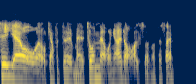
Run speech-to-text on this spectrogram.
tio år och kanske till och med tonåringar idag. Alltså man kan säga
